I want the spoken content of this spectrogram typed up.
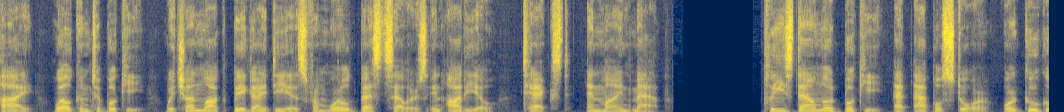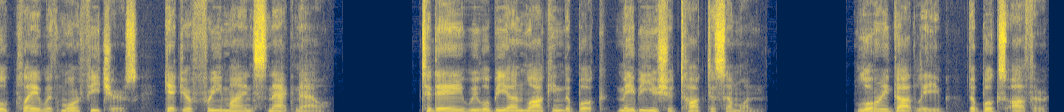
Hi, welcome to Bookey, which unlock big ideas from world bestsellers in audio, text, and mind map. Please download Bookey at Apple Store or Google Play with more features. Get your free mind snack now. Today we will be unlocking the book Maybe You Should Talk to Someone. Lori Gottlieb, the book's author,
